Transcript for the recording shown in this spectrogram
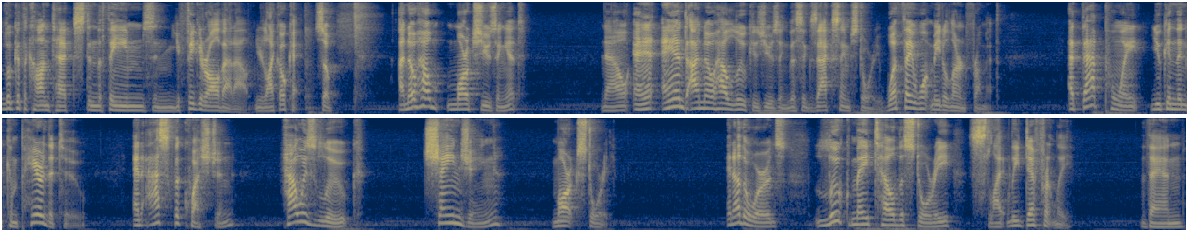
look at the context and the themes and you figure all that out. And you're like, okay, so I know how Mark's using it now, and, and I know how Luke is using this exact same story, what they want me to learn from it. At that point, you can then compare the two and ask the question how is Luke changing Mark's story? In other words, Luke may tell the story slightly differently than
